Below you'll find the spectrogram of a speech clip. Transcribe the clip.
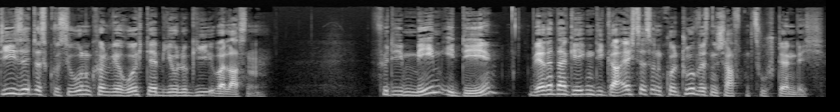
diese Diskussion können wir ruhig der Biologie überlassen. Für die Mem-Idee wären dagegen die Geistes- und Kulturwissenschaften zuständig.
